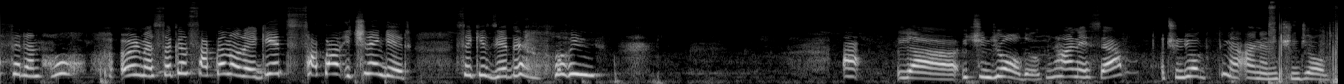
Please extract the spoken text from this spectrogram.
Aferin. Oh. Ölme sakın saklan oraya git. Saklan içine gir. 8 7. Aa, ya üçüncü olduk. Her neyse. Üçüncü olduk değil mi? Aynen üçüncü olduk.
